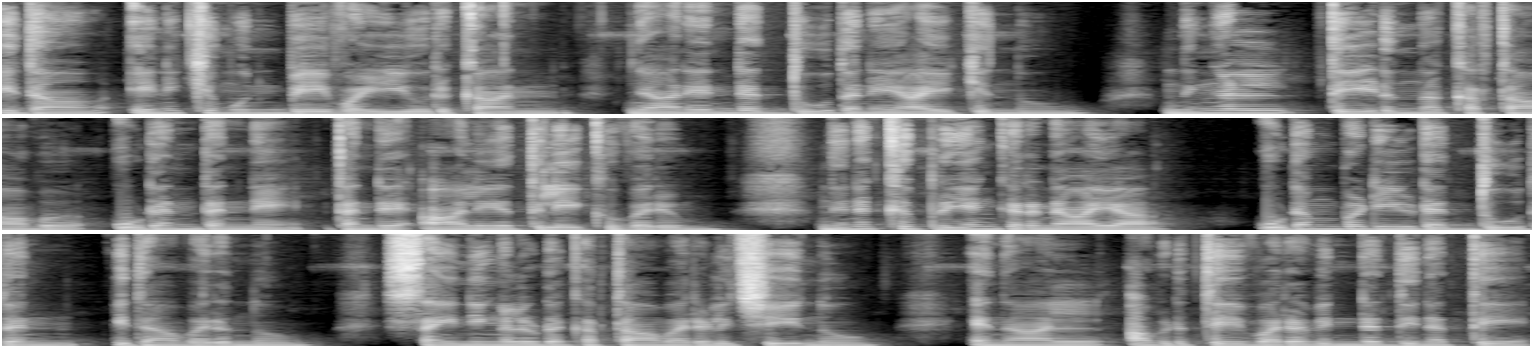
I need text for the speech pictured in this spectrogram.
ഇതാ എനിക്ക് മുൻപേ വഴിയൊരുക്കാൻ ഞാൻ എന്റെ ദൂതനെ അയക്കുന്നു നിങ്ങൾ തേടുന്ന കർത്താവ് ഉടൻ തന്നെ തന്റെ ആലയത്തിലേക്ക് വരും. നിനക്ക് പ്രിയങ്കരനായ ഉടമ്പടിയുടെ ദൂതൻ ഇതാ വരുന്നു. സൈന്യങ്ങളുടെ കർത്താവ് അരളി ചെയ്യുന്നു. എന്നാൽ അവിടുത്തെ വരവിന്റെ ദിനത്തെ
